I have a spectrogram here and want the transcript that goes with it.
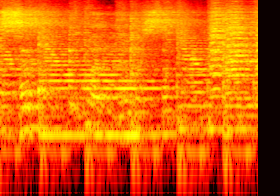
corazón, corazón.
